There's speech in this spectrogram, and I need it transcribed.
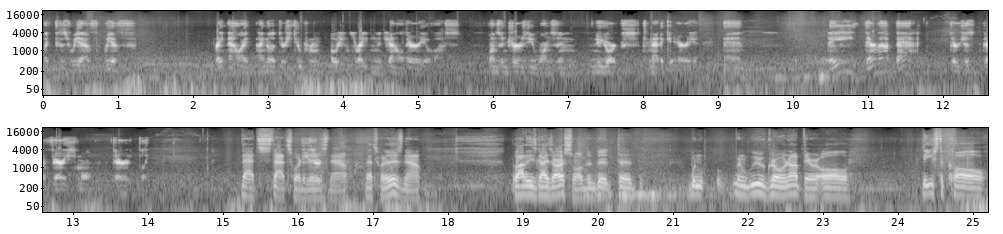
Like because we have we have right now I, I know that there's two promotions right in the general area of us. One's in Jersey, one's in New York's Connecticut area, and they they're not bad. They're just they're very small. They're like that's that's what it is now. That's what it is now. A lot of these guys are small. The the, the when when we were growing up, they were all. They used to call.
